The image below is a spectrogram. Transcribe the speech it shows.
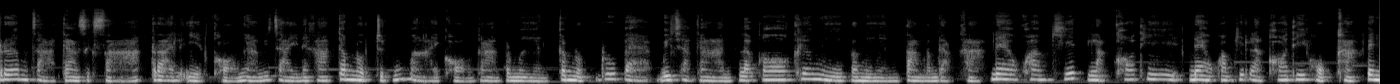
เริ่มจากการศึกษารายละเอียดของงานวิจัยนะคะกำหนดจุดมุ่งหมายของการประเมินกำหนดรูปแบบวิชาการ แล้วก็เครื่องมือประเมินตามลำดับค่ะ แนวความคิดหลักข้อที่ แนวความคิดหลักข้อที่ 6 ค่ะ เป็น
